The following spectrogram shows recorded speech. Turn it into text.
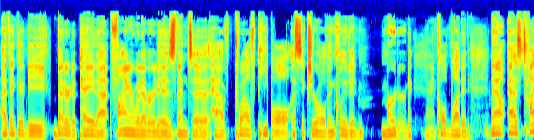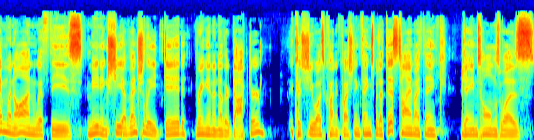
I think it would be better to pay that fine or whatever it is than to have 12 people, a six year old included, murdered, Right. cold blooded. Now, as time went on with these meetings, she eventually did bring in another doctor because she was kind of questioning things. But at this time, I think James Holmes was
